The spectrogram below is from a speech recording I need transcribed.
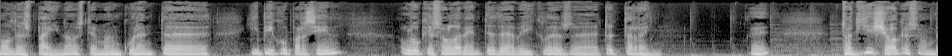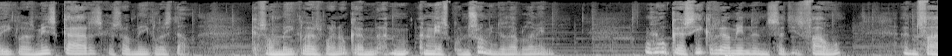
molt d'espai, no? Estem en 40 i pico per cent el que són la venda de vehicles eh, tot terreny. Eh? Tot i això, que són vehicles més cars, que són vehicles tal, que són vehicles bueno, que amb, amb, amb més consum, indudablement. El que sí que realment ens satisfau, ens fa,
